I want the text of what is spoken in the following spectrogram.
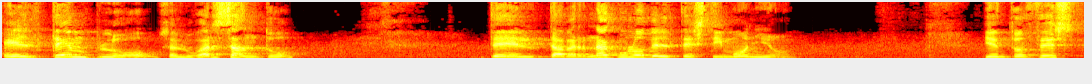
el templo, o sea, el lugar santo, del tabernáculo del testimonio. Y entonces,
